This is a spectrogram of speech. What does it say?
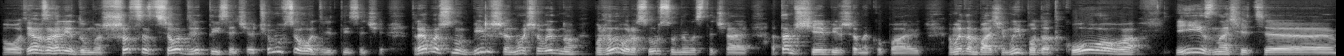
От я взагалі думаю, що це всього дві тисячі? А чому всього дві тисячі? Треба ж ну більше. Ну очевидно, можливо, ресурсу не вистачає, а там ще більше накопають. А ми там бачимо і податкова, і, значить, е,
